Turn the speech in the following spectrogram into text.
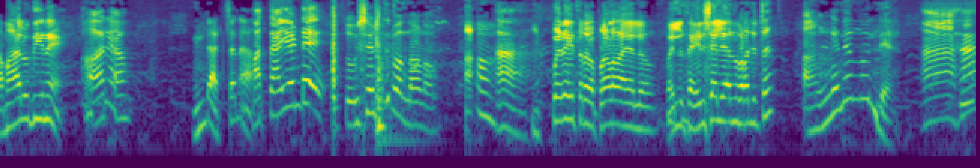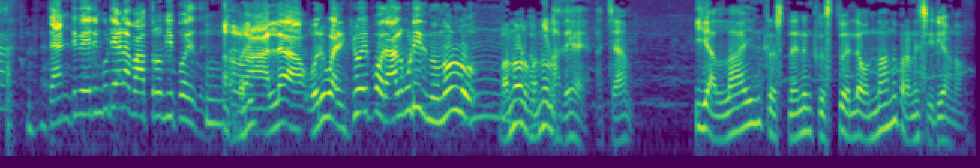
കമാലുദ്ദീനെ. ആരാ? നിന്റെ അച്ഛനാ. മത്തായിണ്ട് സുവിശേഷത്തിന് വന്നാണോ? ഇപ്പഴേ ഇത്ര വെപ്രാളമായാലോ വലിയ ധൈര്യശാലിയാന്ന് പറഞ്ഞിട്ട്. അങ്ങനെയൊന്നുമില്ല. ആഹാ. രണ്ടുപേരും കൂടിയാണ് ബാത്റൂമിൽ പോയത്? അല്ല ഒരു വഴിക്ക് പോയപ്പോ ഒരാളും കൂടി ഇരുന്നുള്ളൂ വന്നോളൂ വന്നോളൂ. അതെ അച്ഛാ. ഈ അള്ളായും കൃഷ്ണനും ക്രിസ്തു എല്ലാം ഒന്നാന്ന് പറഞ്ഞ ശരിയാണോ?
